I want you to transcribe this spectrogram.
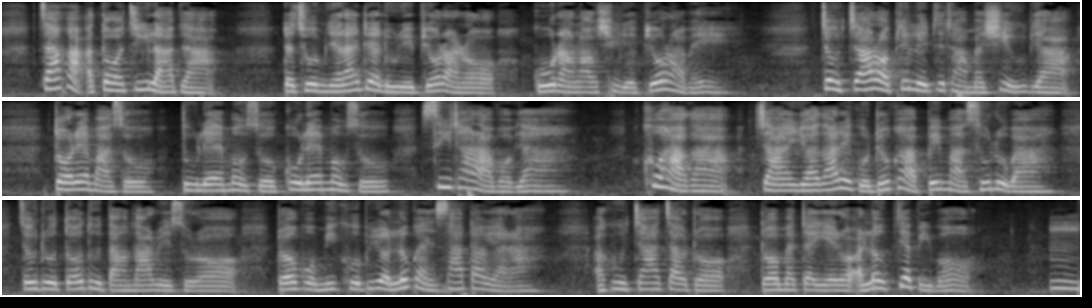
။ကြားကအတော်ကြီးလားဗျ။တချို့မြင်လိုက်တဲ့လူတွေပြောတာတော့9တောင်လောက်ရှိတယ်ပြောတာပဲ။ကျုပ်ကြားတော့ပြစ်လေပြစ်တာမရှိဘူးဗျ။တော်တဲ့မှာဆိုသူလဲမှုတ်ဆိုကိုလဲမှုတ်ဆိုစီးထားတာပေါ့ဗျာ။ခုဟာကဂျိုင်ရွာသားတွေကိုဒုက္ခပေးမှဆိုးလို့ပါကျုပ်တို့တောသူတောင်သားတွေဆိုတော့တောကိုမိခိုပြီးတော့လောက်ကင်စားတောက်ရတာအခုကြားကြောက်တော့ဒေါ်မတက်ရဲတော့အလုတ်ပြက်ပြီပေါ့อืม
